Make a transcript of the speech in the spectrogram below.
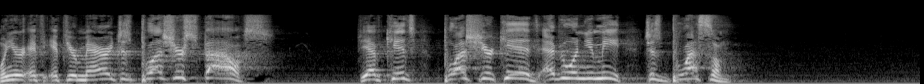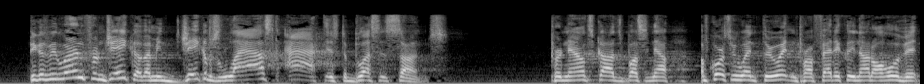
When you're, if, if you're married, just bless your spouse. If you have kids, bless your kids. Everyone you meet, just bless them. Because we learn from Jacob, I mean, Jacob's last act is to bless his sons. Pronounce God's blessing. Now, of course, we went through it and prophetically, not all of it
